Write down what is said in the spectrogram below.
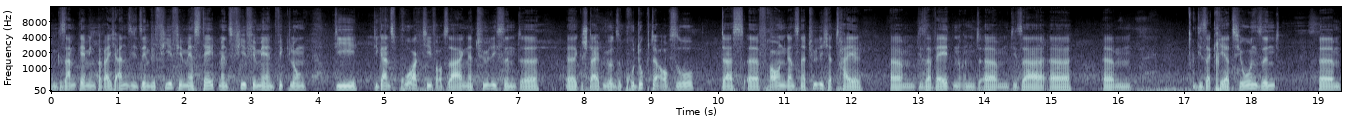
im Gesamtgaming-Bereich ansieht, sehen wir viel, viel mehr Statements, viel, viel mehr Entwicklung, die, die ganz proaktiv auch sagen, natürlich sind, äh, äh, gestalten wir unsere Produkte auch so, dass äh, Frauen ganz natürlicher Teil ähm, dieser Welten und ähm, dieser, äh, ähm, dieser Kreation sind ähm,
